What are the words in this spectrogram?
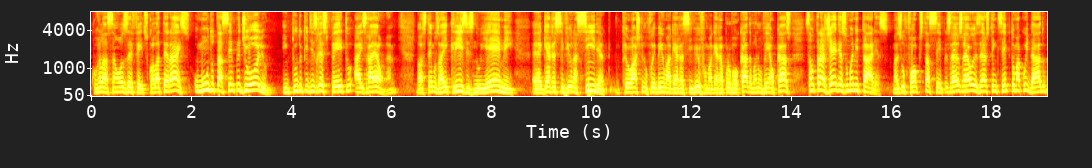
com relação aos efeitos colaterais, o mundo está sempre de olho em tudo que diz respeito a Israel. Né? Nós temos aí crises no Iêmen, é, guerra civil na Síria, que eu acho que não foi bem uma guerra civil, foi uma guerra provocada, mas não vem ao caso. São tragédias humanitárias, mas o foco está sempre em Israel. Israel, o exército tem que sempre tomar cuidado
